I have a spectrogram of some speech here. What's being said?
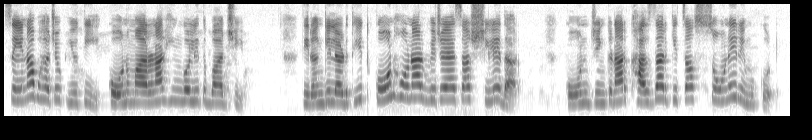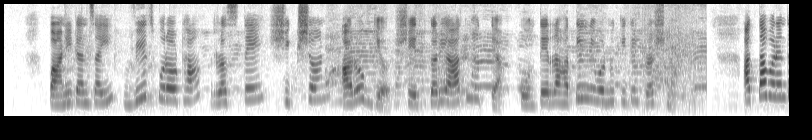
सेना भाजप युती कोण मारणार हिंगोलीत बाजी? तिरंगी लढतीत कोण होणार विजयाचा शिलेदार? कोण जिंकणार खासदारकीचा सोनेरी मुकुट? पाणी टंचाई वीज पुरवठा रस्ते शिक्षण आरोग्य शेतकरी आत्महत्या कोणते राहतील निवडणुकीतील प्रश्न? आतापर्यंत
